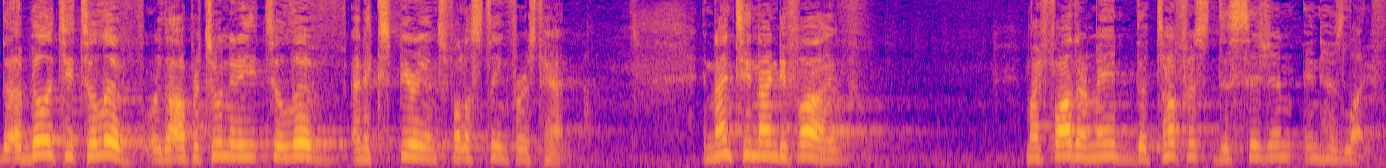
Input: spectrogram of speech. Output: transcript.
the ability to live or the opportunity to live and experience Palestine firsthand. In 1995, my father made the toughest decision in his life.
